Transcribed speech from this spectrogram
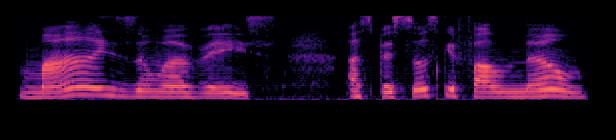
mais uma vez as pessoas que falam não,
